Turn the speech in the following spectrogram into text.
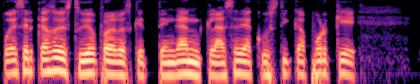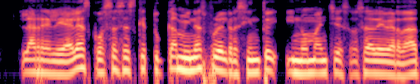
puede ser caso de estudio para los que tengan clase de acústica porque la realidad de las cosas es que tú caminas por el recinto y no manches, o sea, de verdad,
